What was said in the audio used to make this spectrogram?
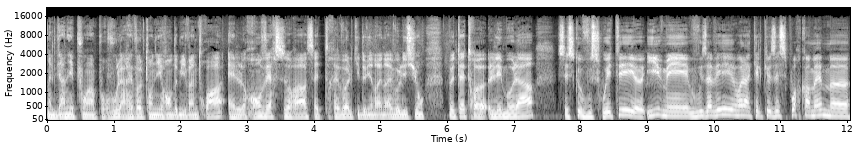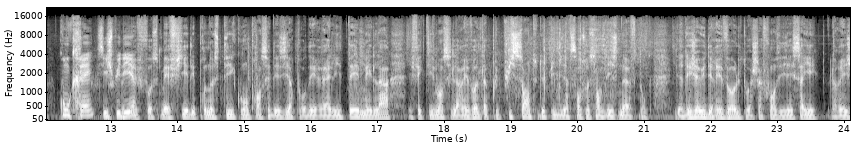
Le dernier point pour vous, la révolte en Iran 2023, elle renversera cette révolte qui deviendra une révolution, peut-être euh, les mollahs. C'est ce que vous souhaitez, euh, Yves, mais vous avez voilà quelques espoirs quand même euh, concrets, si je puis dire. Il faut se méfier des pronostics où on prend ses désirs pour des réalités, mais là, effectivement, c'est la révolte la plus puissante depuis 1979. Donc, il y a déjà eu des révoltes où à chaque fois on se disait, ça y est, le régime,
